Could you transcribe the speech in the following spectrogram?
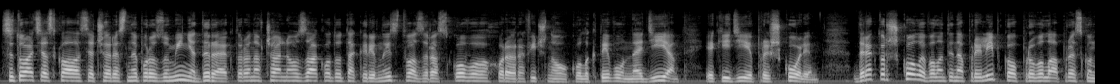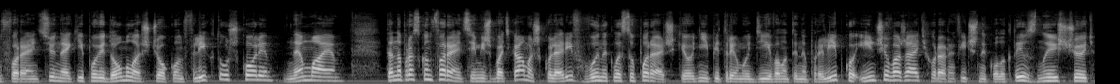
Ситуація склалася через непорозуміння директора навчального закладу та керівництва зразкового хореографічного колективу Надія, який діє при школі. Директор школи Валентина Приліпко провела прес-конференцію, на якій повідомила, що конфлікту у школі немає. Та на прес-конференції між батьками школярів виникли суперечки. Одні підтримують дії Валентини Приліпко, інші вважають, хореографічний колектив знищують.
